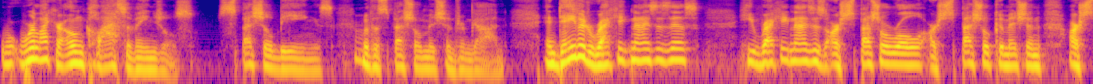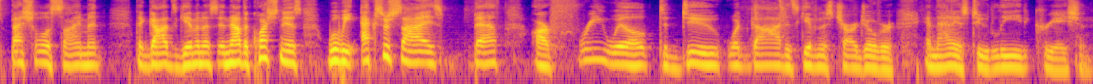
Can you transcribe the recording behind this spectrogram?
we're like our own class of angels, special beings with a special mission from God. And David recognizes this. He recognizes our special role, our special commission, our special assignment that God's given us. And now the question is will we exercise, Beth, our free will to do what God has given us charge over? And that is to lead creation.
